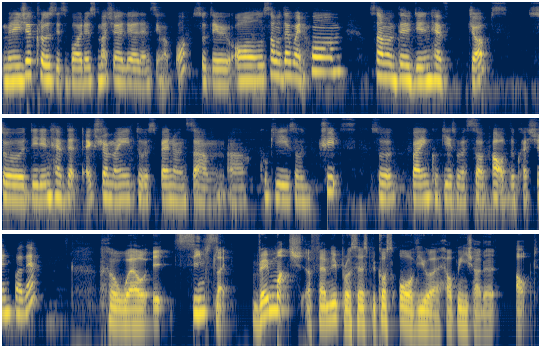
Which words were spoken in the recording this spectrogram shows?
Malaysia closed its borders much earlier than Singapore. So they all, some of them went home, some of them didn't have jobs. So they didn't have that extra money to spend on some uh, cookies or treats. So buying cookies was sort of out of the question for them. Well, it seems like very much a family process because all of you are helping each other out.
